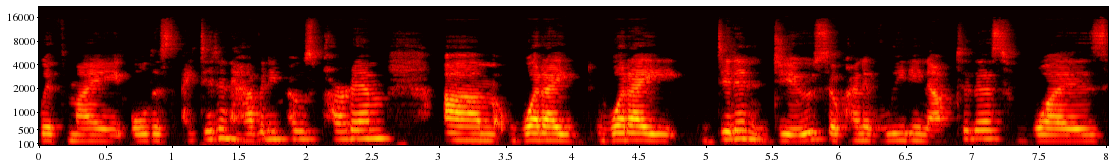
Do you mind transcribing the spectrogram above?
with my oldest I didn't have any postpartum. Um what I what I didn't do so kind of leading up to this was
